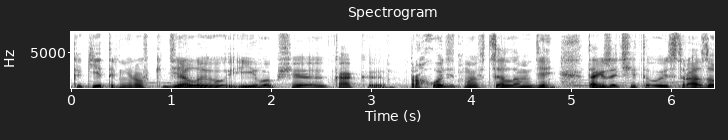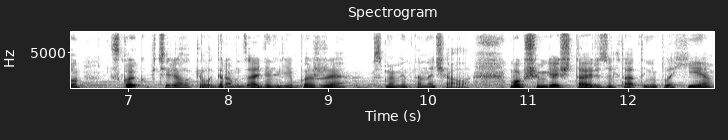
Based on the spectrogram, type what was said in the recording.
какие тренировки делаю и вообще как э, проходит мой в целом день. Также отчитываю сразу, сколько потерял килограмм за день, либо же с момента начала. В общем, я считаю результаты неплохие,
